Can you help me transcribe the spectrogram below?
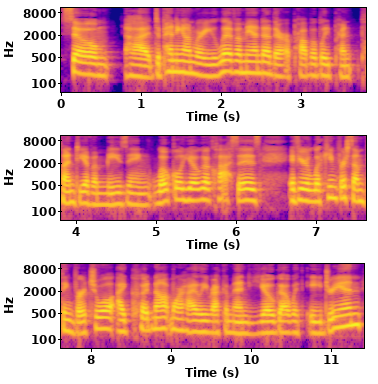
So, uh, depending on where you live, Amanda, there are probably pre- plenty of amazing local yoga classes. If you're looking for something virtual, I could not more highly recommend Yoga with Adriene.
